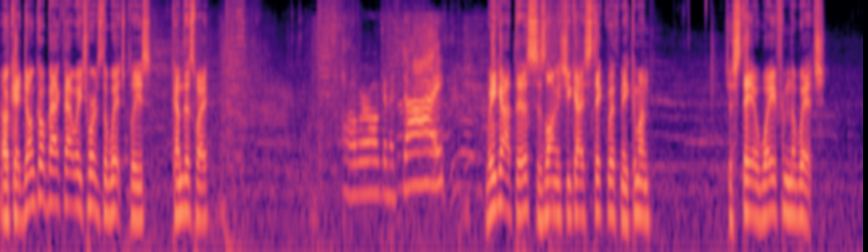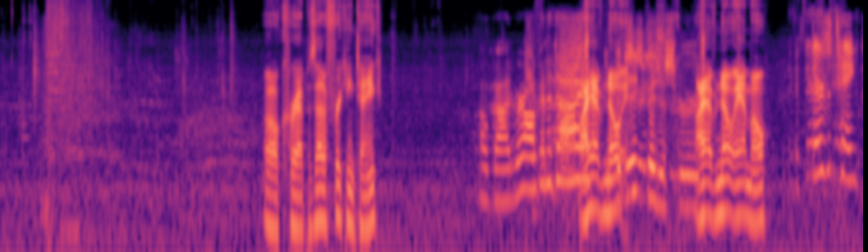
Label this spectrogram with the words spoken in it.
Okay, don't go back that way towards the witch, please. Come this way. Oh, we're all gonna die. We got this as long as you guys stick with me. Come on. Just stay away from the witch. Oh crap, is that a freaking tank? Oh god, we're all gonna die. I have no These guys are screwed. I have no ammo. If there's a tank,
